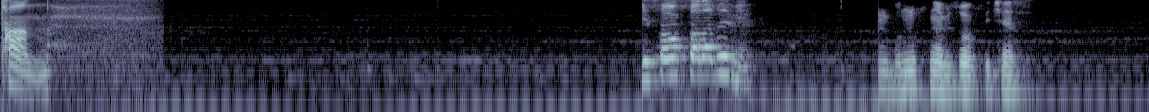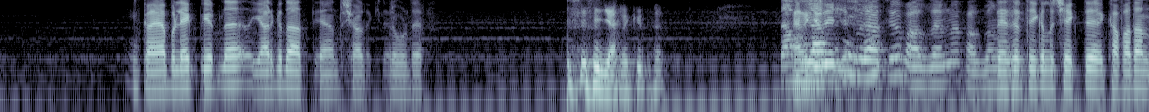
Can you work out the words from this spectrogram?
Montan. Bir soğuk su alabilir miyim? Bunun üstüne bir soğuk su içersin. Gaya Blackbeard'le yargı dağıttı ya. Dışarıdakileri vurdu hep. Bu Herkese yargı eşit ne mi dağıtıyor bazılarına fazla mı? Desert Eagle'ı çekti kafadan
